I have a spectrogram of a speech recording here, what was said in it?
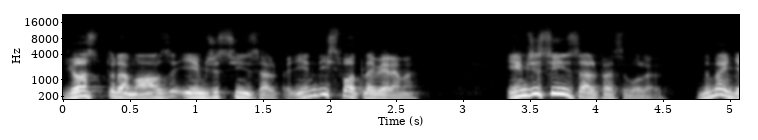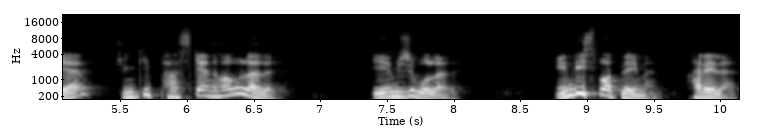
yozib turaman hozir mg sinus alfa endi isbotlab beraman. Mg sinus alfasi bo'ladi. Nimaga? Chunki pastga nima bo'ladi? Mg bo'ladi. Endi isbotlayman qaranglar.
